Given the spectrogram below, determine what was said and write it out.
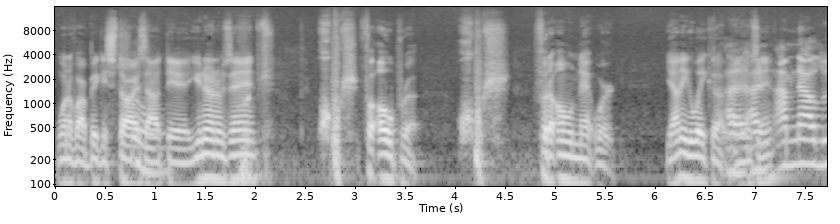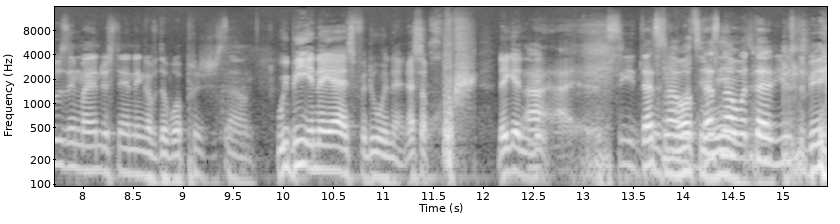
one of our biggest stars So- out there. You know what I'm saying? for Oprah, for the OWN network. Y'all need to wake up. You know what I'm I, I'm now losing my understanding of the what push sound. we beating their ass for doing that. That's a they get I, I, see, that's It's not what, that's not what that used to be.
